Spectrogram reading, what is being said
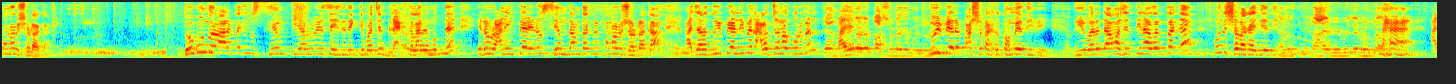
পনেরোশো টাকা। তো বন্ধুরা আরেকটা কিন্তু সেম পেয়ার রয়েছে এই যে দেখতে পাচ্ছেন ব্ল্যাক কালারের মধ্যে। এটাও রানিং পেয়ার এটাও সেম দাম থাকবে পনেরোশো টাকা। আর যারা দুই পেয়ার নেবেন আলোচনা করবেন দুই পেয়ারে পাঁচশো টাকা কমে দিবে। দুই পেয়ারের দাম আছে তিন হাজার টাকা পঁচিশশো টাকায় দিয়ে দিবে। হ্যাঁ হ্যাঁ। আর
